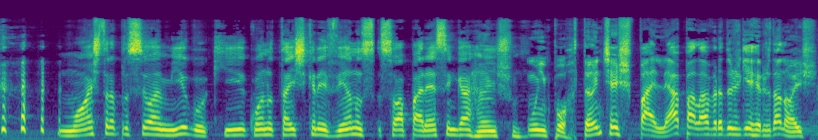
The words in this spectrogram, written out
Mostra pro seu amigo que quando tá escrevendo só aparece em garrancho. O importante é espalhar a palavra dos guerreiros da nós.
